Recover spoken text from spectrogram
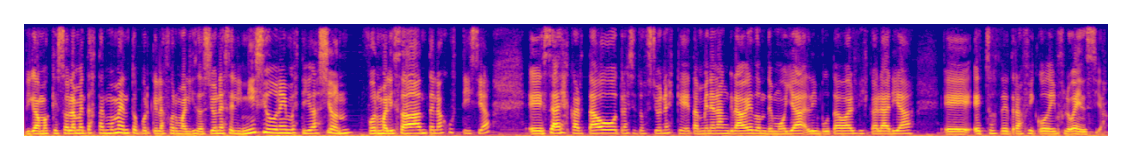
digamos que solamente hasta el momento, porque la formalización es el inicio de una investigación formalizada ante la justicia, eh, se ha descartado otras situaciones que también eran graves donde Moya le imputaba al fiscal Arias eh, hechos de tráfico de influencia,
